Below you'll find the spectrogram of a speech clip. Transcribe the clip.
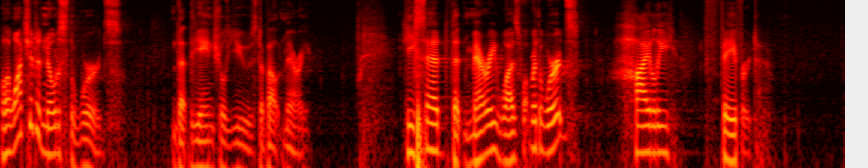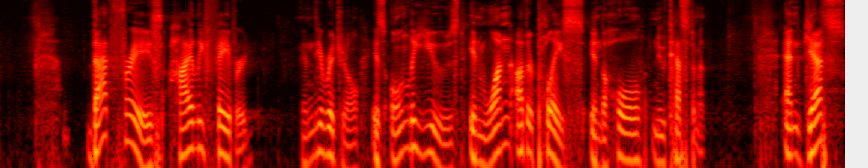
Well, I want you to notice the words that the angel used about Mary. He said that Mary was, what were the words? Highly favored. That phrase, highly favored, in the original is only used in one other place in the whole New Testament. And guess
